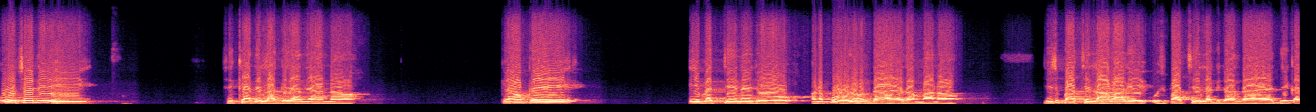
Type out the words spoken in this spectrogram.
ਉਸੇ ਦੀ ਹੀ ਸਿੱਖਿਆ ਤੇ ਲੱਗ ਜਾਂਦੇ ਹਨ। ਕਿਉਂਕਿ ਇਹ ਬੱਚੇ ਨੇ ਜੋ ਅਣਭੋਲ ਹੁੰਦਾ ਹੈ, ਉਹਦਾ ਮਨ ਜਿਸ ਪਾਸੇ ਲਾਵਾਂਗੇ, ਉਸ ਪਾਸੇ ਲੱਗ ਜਾਂਦਾ ਹੈ। ਜੇਕਰ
